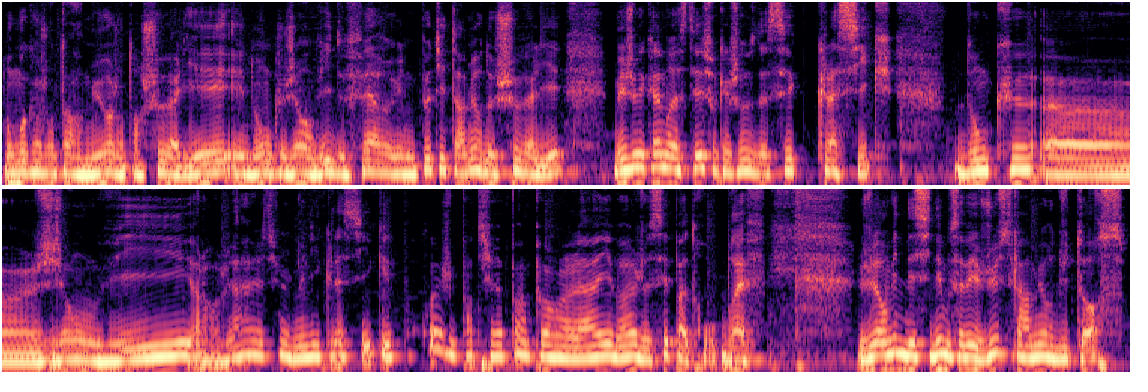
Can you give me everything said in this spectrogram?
Donc moi quand j'entends armure, j'entends chevalier et donc j'ai envie de faire une petite armure de chevalier. Mais je vais quand même rester sur quelque chose d'assez classique. Donc euh, j'ai envie. Alors je me dis classique et pourquoi je partirais pas un peu en live ah, Je sais pas trop. Bref, j'ai envie de dessiner, vous savez, juste l'armure du torse.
